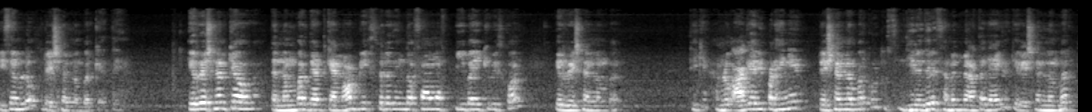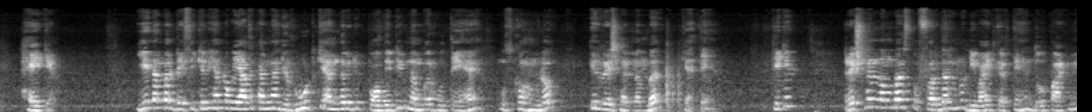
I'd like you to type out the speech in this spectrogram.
इसे हम लोग रेशनल नंबर कहते हैं। इरेशनल क्या होगा? The number that can not be express in the form of p by q is called irrational number ठीक है, हम लोग आगे अभी पढ़ेंगे रेशनल नंबर को तो धीरे धीरे समझ में आता जाएगा कि रेशनल नंबर है क्या। ये नंबर बेसिकली हम लोग याद करना जो रूट के अंदर जो पॉजिटिव नंबर होते हैं, उसको हम लोग इरेशनल नंबर कहते हैं। ठीक है? रेशनल नंबर्स को फर्दर हम लोग डिवाइड करते हैं दो पार्ट में।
